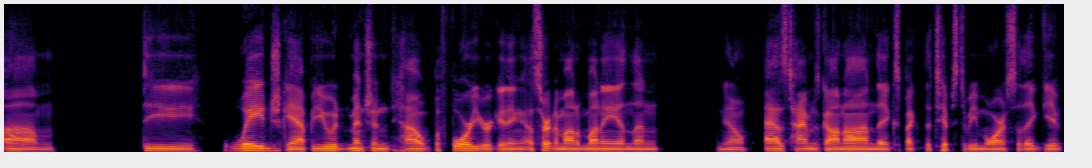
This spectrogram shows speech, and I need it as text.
um, the wage gap. You had mentioned how before you were getting a certain amount of money, and then you know as time's gone on, they expect the tips to be more, so they give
